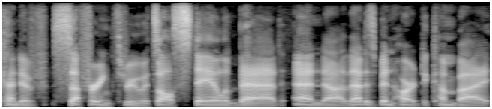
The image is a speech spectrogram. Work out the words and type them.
kind of suffering through it's all stale and bad and uh, that has been hard to come by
